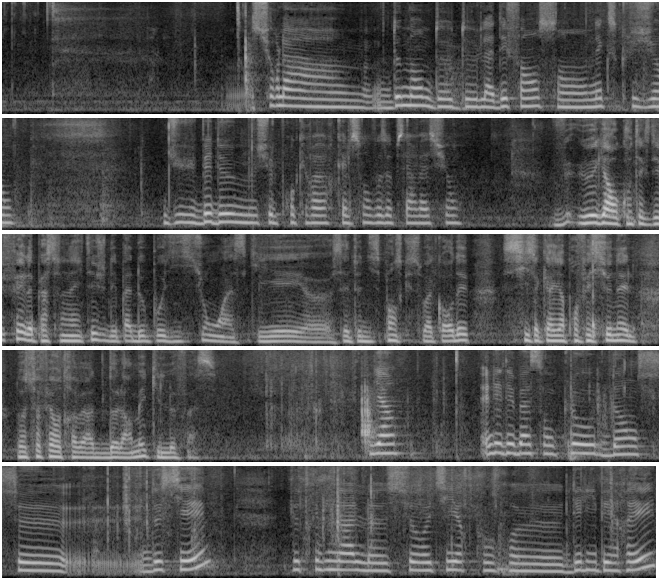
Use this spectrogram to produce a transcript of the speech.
Sur la demande de la défense en exclusion du B2, monsieur le procureur, quelles sont vos observations? Eu égard au contexte des faits et la personnalité, je n'ai pas d'opposition à ce qui est euh, cette dispense qui soit accordée. Si sa carrière professionnelle doit se faire au travers de l'armée, qu'il le fasse. Bien. Les débats sont clos dans ce dossier. Le tribunal se retire pour euh, délibérer.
